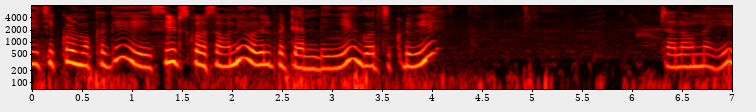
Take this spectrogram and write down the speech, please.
ఈ చిక్కుడు మొక్కకి సీడ్స్ కోసమని వదిలిపెట్టానండి ఇవి గోరు చిక్కుడువి. చాలా ఉన్నాయి.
